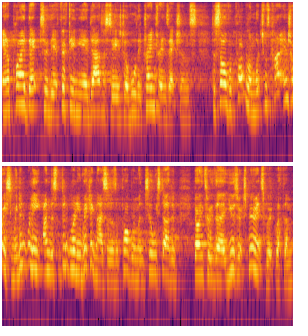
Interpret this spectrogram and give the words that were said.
and applied that to their 15 year data set of all their train transactions to solve a problem which was kind of interesting. We didn't really, under, didn't really recognize it as a problem until we started going through the user experience work with them.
